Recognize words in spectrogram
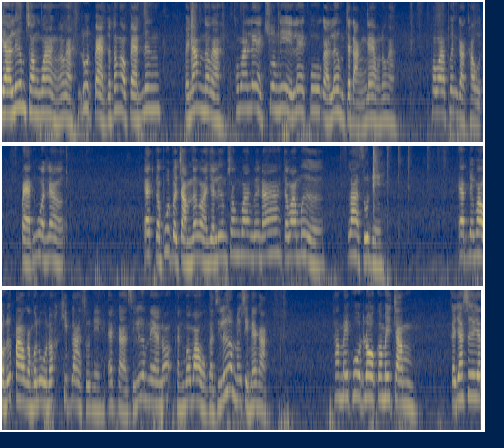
อย่าลืมช่องว่างแล้วค่ะรูดแปดก็ต้องเอาแปดหนึ่งไปนั่มเนาะค่ะเพราะว่าเลขช่วงนี้เลขปูก็เริ่มจะดังแล้วเนาะค่ะเพราะว่าเพื่อนกับเขาแปดงวดแล้ว แอดก็พูดประจำนะก่อนอย่าลืมช่องว่างด้วยนะ แต่ว่ามือ ล่าสุดนี่แอดได้เว้าหรือเปล่ากับบรูเนาะคลิปล่าสุดนี่แอดก็สิเลื่อมแน่เนาะคันบ่เว้าก็สิเลื่อมจังสิแม่ค่ะ ถ้าไม่พูดโลกก็ไม่จำก็อย่าซื้อยา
